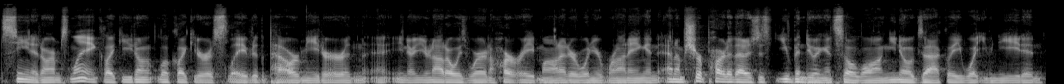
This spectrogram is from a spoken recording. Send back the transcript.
seen at arm's length, like you don't look like you're a slave to the power meter, and, and, you know you're not always wearing a heart rate monitor when you're running. And and I'm sure part of that is just you've been doing it so long, you know exactly what you need and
